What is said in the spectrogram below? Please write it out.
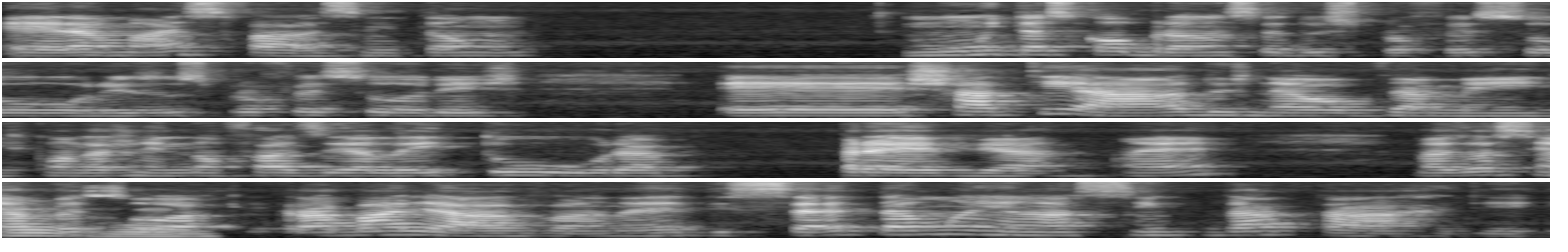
era mais fácil. Então, muitas cobranças dos professores, os professores é, chateados, né? Obviamente, quando a gente não fazia leitura prévia, né? Mas assim, a uhum. pessoa que trabalhava, né, de sete da manhã às cinco da tarde,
